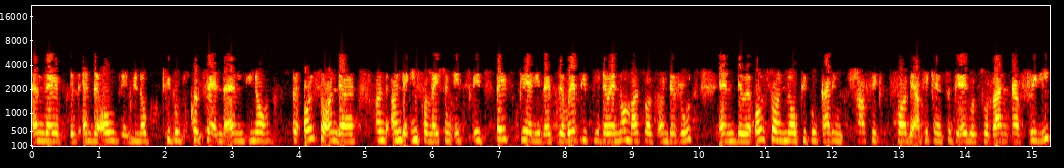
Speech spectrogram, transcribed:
and the and the all you know people concerned, and you know also on the on on the information, it it states clearly that there were people, there were no muscles on the route, and there were also no people guarding traffic for the applicants to be able to run uh, freely,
